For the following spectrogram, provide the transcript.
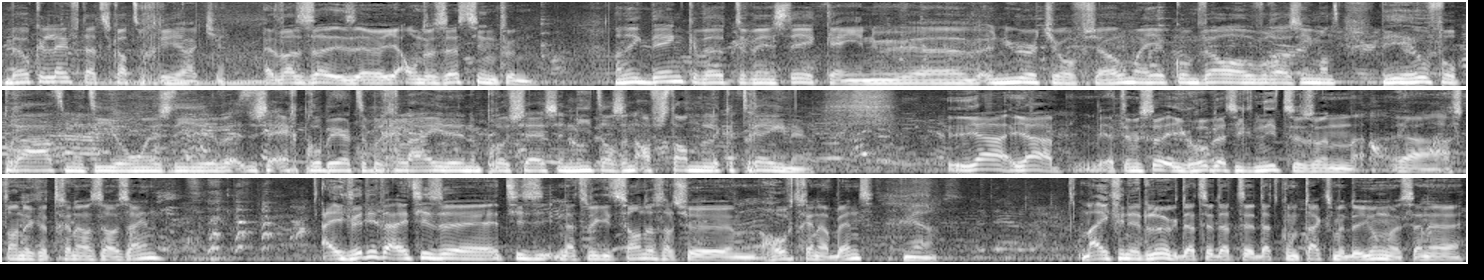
Welke leeftijdscategorie had je? Het was ja, onder 16 toen. Want ik denk, wel, tenminste, ik ken je nu eh, een uurtje of zo, maar je komt wel over als iemand die heel veel praat met die jongens, die eh, ze echt probeert te begeleiden in een proces en niet als een afstandelijke trainer. Ja, ja, tenminste, ik hoop dat ik niet zo'n ja, afstandelijke trainer zou zijn. Ah, Ik weet niet, het is, eh, het is natuurlijk iets anders als je eh, hoofdtrainer bent. Ja. Maar ik vind het leuk, dat, dat, dat contact met de jongens. En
